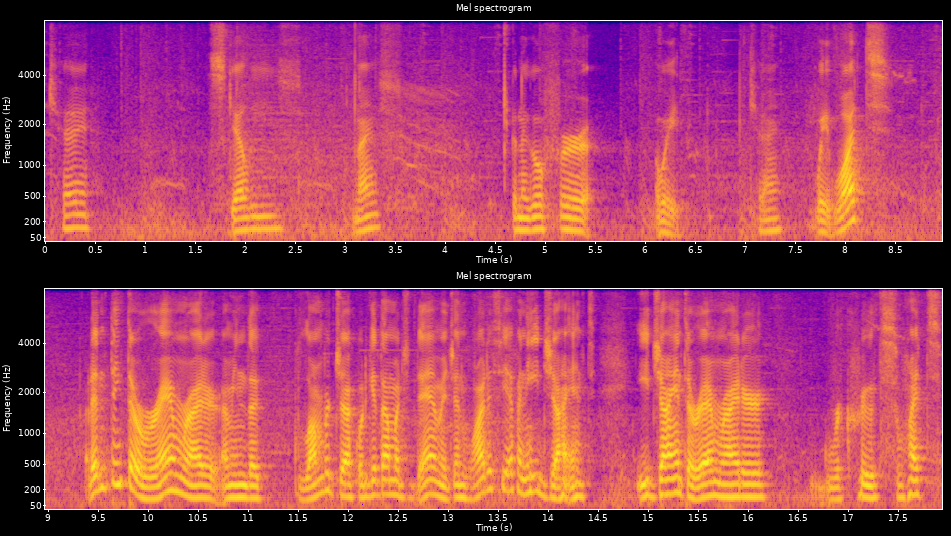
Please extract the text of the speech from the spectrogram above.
Okay. Skellies. Nice. Gonna go for... Wait. Okay. Wait, what? I didn't think the Ram Rider... I mean, the Lumberjack would get that much damage. And why does he have an E-Giant? E-Giant, the Ram Rider recruits. What?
